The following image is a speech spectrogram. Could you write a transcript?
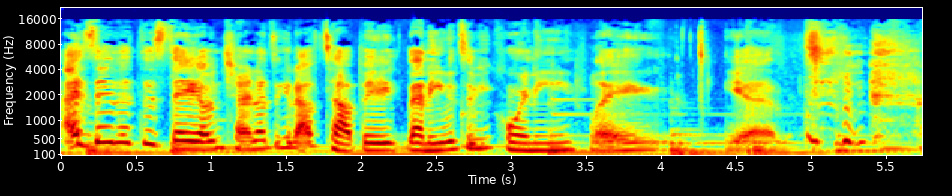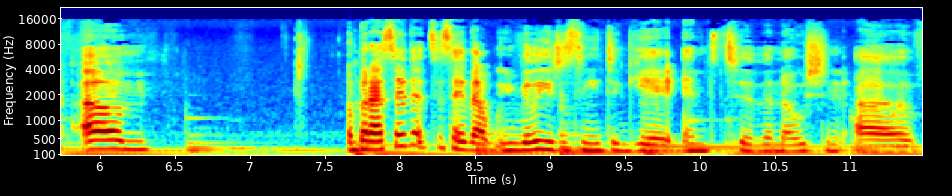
I say that to say, I'm trying not to get off topic, not even to be corny. Like, yeah. um, but I say that to say that we really just need to get into the notion of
